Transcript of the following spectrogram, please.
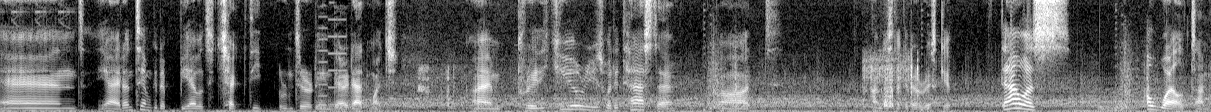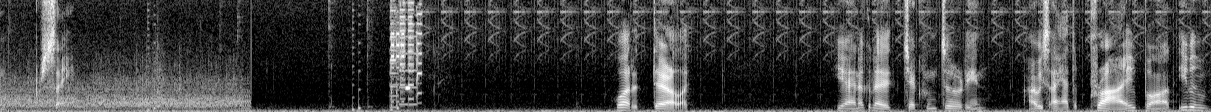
And yeah, I don't think I'm gonna be able to check the room 13 there that much. I'm pretty curious what it has there, but I'm just not gonna risk it. That was a wild timing per se. What a derelict. Yeah, I'm not gonna check room 13. I wish I had a pry, but even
